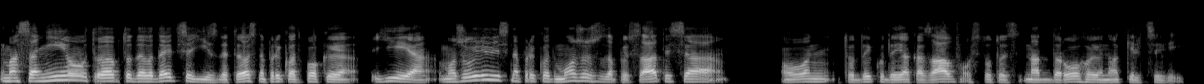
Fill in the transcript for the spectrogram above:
Масанів, тобто доведеться їздити. Ось, наприклад, поки є можливість, наприклад, можеш записатися Он туди, куди я казав, ось тут ось над дорогою на кільцевій.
